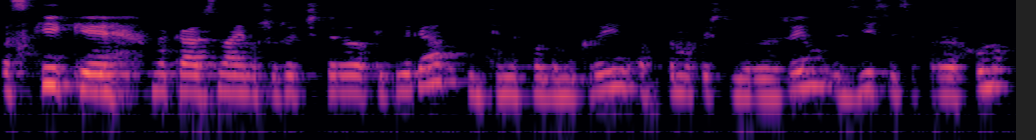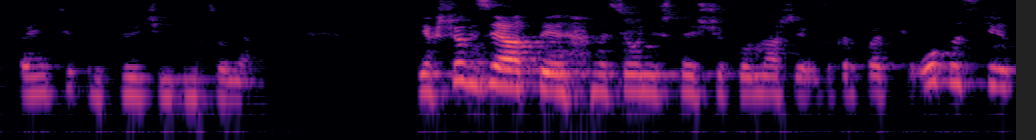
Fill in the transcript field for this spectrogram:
оскільки ми кажемо, знаємо, що вже 4 роки підряд Пенсійним фондом України автоматичним режимом здійснюється перерахунок пенсії працюючим пенсіонерам. Якщо взяти на сьогоднішній що по нашій Закарпатській області,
